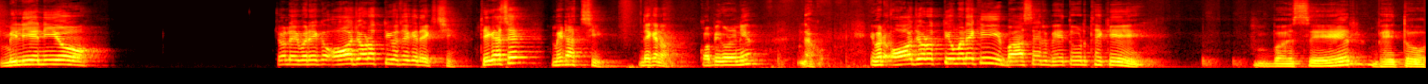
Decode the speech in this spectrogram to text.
মিলিয়ে নিও। চলো এবার একে অজরত্বীয় থেকে দেখছি। ঠিক আছে? মেটাচ্ছি। দেখে নাও কপি করে নিও। দেখো, এবার অজরত্বীয় মানে কি? বাসের ভেতর থেকে, বাসের ভেতর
